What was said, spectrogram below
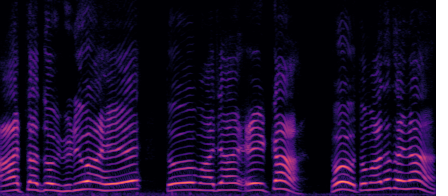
आजचा जो व्हिडिओ आहे तो माझ्या एका हो तो माझाच आहे ना?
